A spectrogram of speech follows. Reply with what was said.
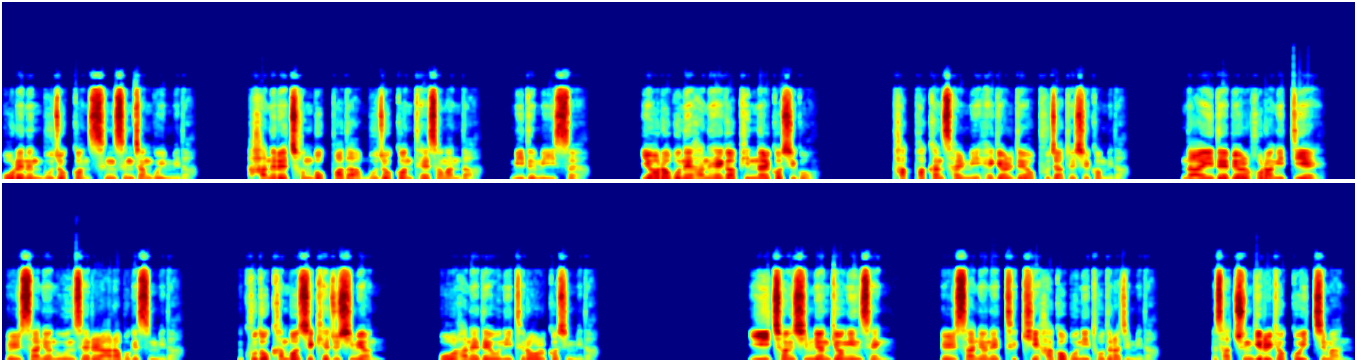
올해는 무조건 승승장구입니다. 하늘의 천복받아 무조건 대성한다. 믿음이 있어야 여러분의 한 해가 빛날 것이고 팍팍한 삶이 해결되어 부자 되실 겁니다. 나이대별 호랑이띠의 을사년 운세를 알아보겠습니다. 구독 한 번씩 해주시면 올 한 해 대운이 들어올 것입니다. 2010년 경 인생 을사년에 특히 학업운이 도드라집니다. 사춘기를 겪고 있지만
